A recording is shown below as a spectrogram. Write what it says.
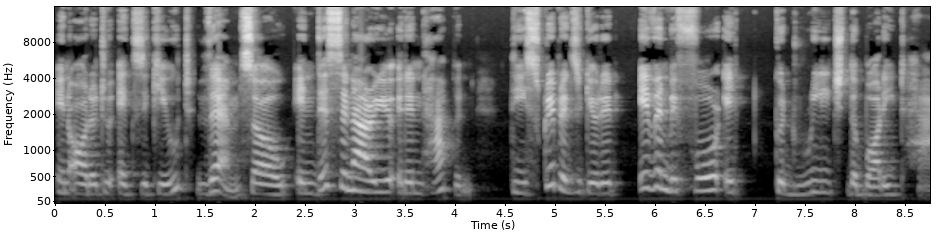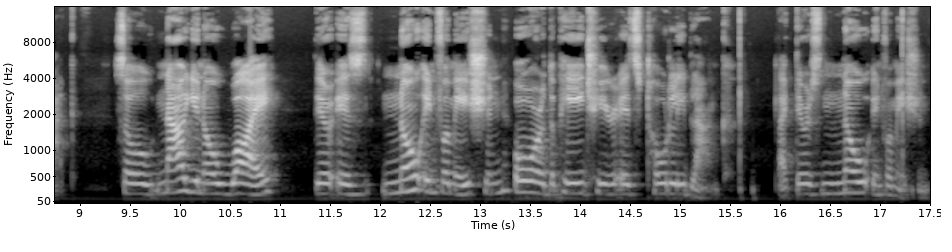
in order to execute them. So in this scenario it didn't happen. The script executed even before it could reach the body tag. So now you know why there is no information or the page here is totally blank. Like there is no information.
